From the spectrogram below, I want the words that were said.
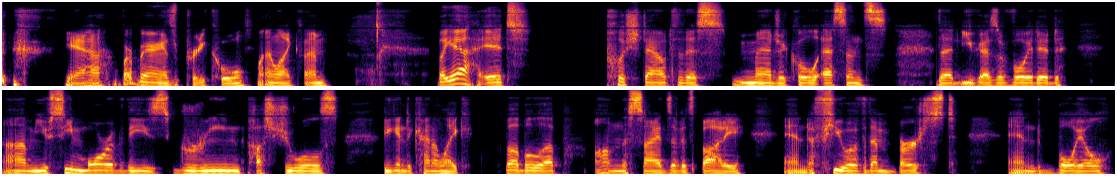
yeah, barbarians are pretty cool. I like them. But yeah, it pushed out this magical essence that you guys avoided. Um, you see more of these green pustules begin to kind of like bubble up on the sides of its body, and a few of them burst and boil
